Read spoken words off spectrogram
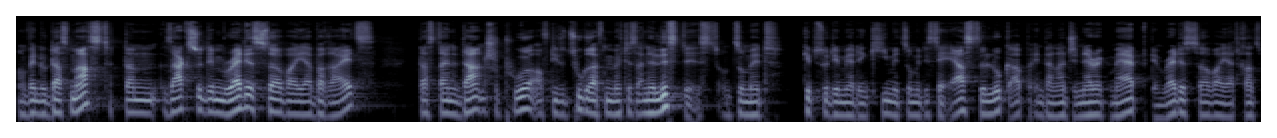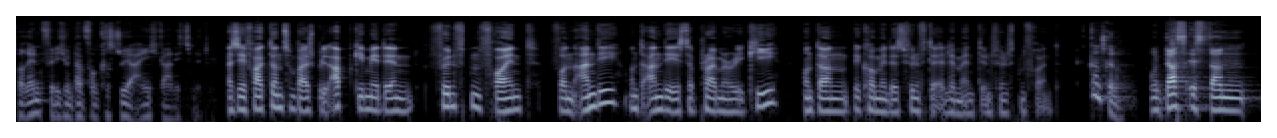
Und wenn du das machst, dann sagst du dem Redis-Server ja bereits, dass deine Datenstruktur, auf die du zugreifen möchtest, eine Liste ist. Und somit gibst du dem ja den Key mit. Somit ist der erste Lookup in deiner Generic Map, dem Redis-Server, ja transparent für dich und davon kriegst du ja eigentlich gar nichts mit. Also ihr fragt dann zum Beispiel ab, gib mir den fünften Freund von Andy und Andy ist der Primary Key und dann bekomme ich das fünfte Element, den fünften Freund. Ganz genau. Und das ist dann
